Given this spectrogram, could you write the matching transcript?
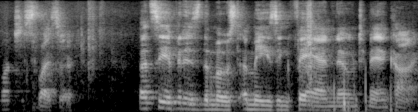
watch the slicer. Let's see if it is the most amazing fan known to mankind.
